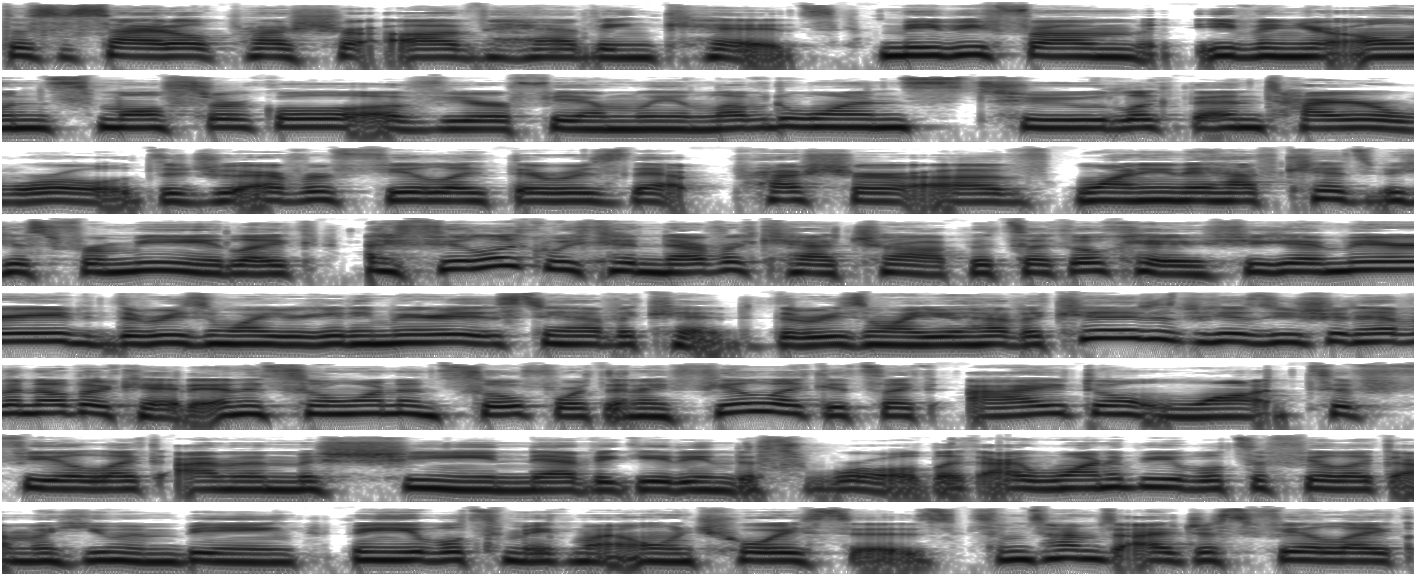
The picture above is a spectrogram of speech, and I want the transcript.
the societal pressure of having kids? Maybe from even your own small circle of your family and loved ones to like the entire world. Did you ever feel like there was that pressure of wanting to have kids? Because for me, like, I feel like we can never catch up. It's like, okay, if you get married, the reason why you're getting married is to have a kid. The reason why you have a kid is because you should have another kid and it's so on and so forth. And I feel like it's like, I don't want to feel like I'm a machine navigating this world. Like I want to be able to feel like I'm a human being, being able to make my own choices. Sometimes I just feel like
